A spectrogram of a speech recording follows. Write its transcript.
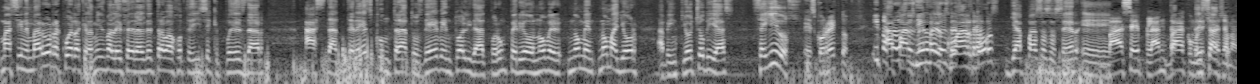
Más sin embargo, recuerda que la misma ley federal del trabajo te dice que puedes dar hasta tres contratos de eventualidad por un periodo no, ver- no, no mayor a 28 días seguidos. Es correcto. Y A esos- partir del esos tres cuarto ya pasas a ser... eh, base, planta, va- como le quieras exacto. llamar.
